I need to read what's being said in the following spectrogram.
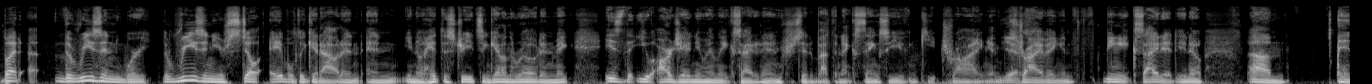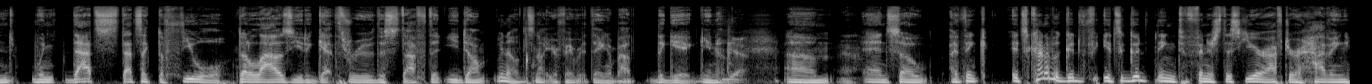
But uh, the reason we're the reason you're still able to get out and and you know hit the streets and get on the road and make is that you are genuinely excited and interested about the next thing, so you can keep trying and Yes. striving and f- being excited. You know. Um, and when that's that's like the fuel that allows you to get through the stuff that you don't you know it's not your favorite thing about the gig you know Yeah. um and so i think it's kind of a good it's a good thing to finish this year after having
